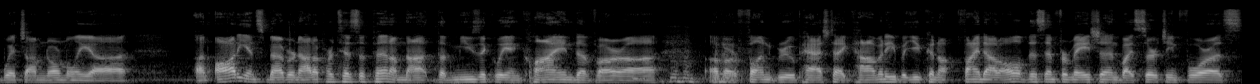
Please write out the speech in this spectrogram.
which I'm normally uh, an audience member, not a participant. I'm not the musically inclined of our uh, of our fun group hashtag comedy. But you can find out all of this information by searching for us.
